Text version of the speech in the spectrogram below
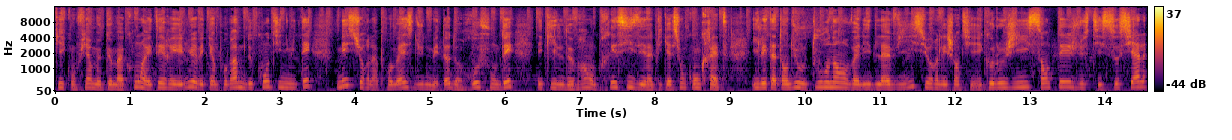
qui confirme que Macron a été réélu avec un programme de continuité, mais sur la promesse d'une méthode refondée qu'il devra en préciser l'application concrète. Il est attendu au tournant valide la vie sur les chantiers écologie, santé, justice sociale,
